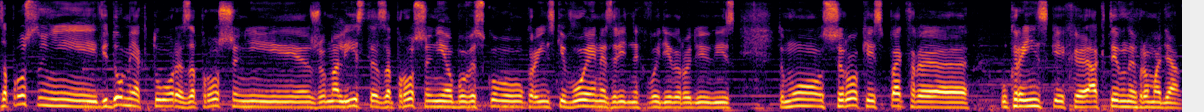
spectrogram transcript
Запрошені відомі актори, запрошені журналісти, запрошені обов'язково українські воїни з рідних видів і родів військ. Тому широкий спектр е, українських е, активних громадян.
